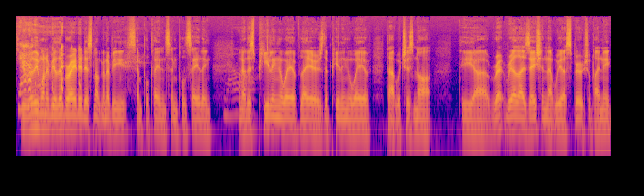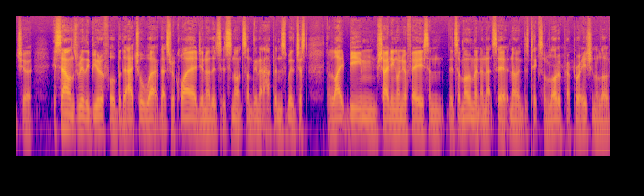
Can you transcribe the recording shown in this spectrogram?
Yeah. You really want to be liberated. it's not going to be simple, plain and simple sailing. You know, this peeling away of layers, the peeling away of that which is not, the uh, re- realization that we are spiritual by nature. It sounds really beautiful, but the actual work that's required, you know, that's it's not something that happens with just the light beam shining on your face and it's a moment and that's it. No, it takes a lot of preparation, a lot of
